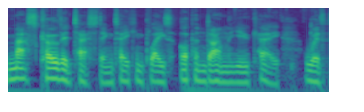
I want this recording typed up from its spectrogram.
mass COVID testing taking place up and down the UK, with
